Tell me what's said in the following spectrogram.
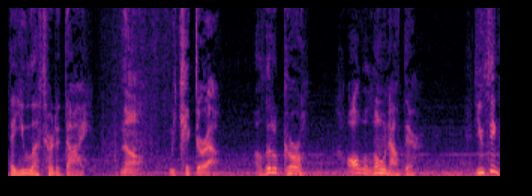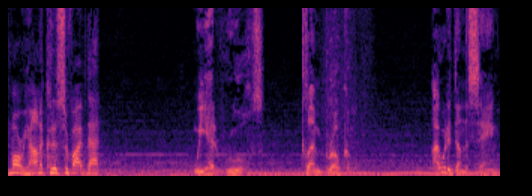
That you left her to die. No, we kicked her out. A little girl, all alone out there. Do you think Mariana could have survived that? We had rules. Clem broke them. I would have done the same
